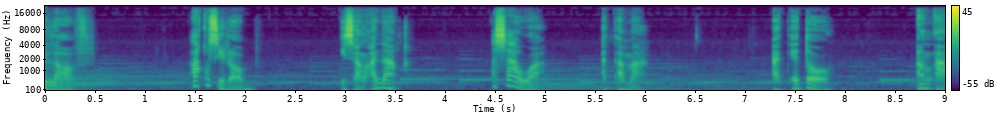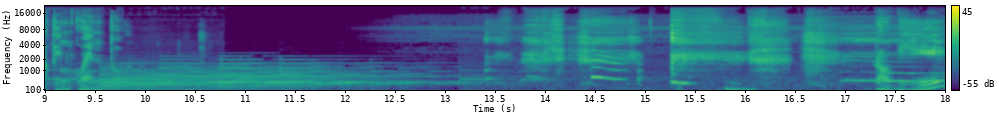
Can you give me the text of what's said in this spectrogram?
Love, Ako si Rob, isang anak, asawa, at ama. At ito ang aking kwento. Robbie?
